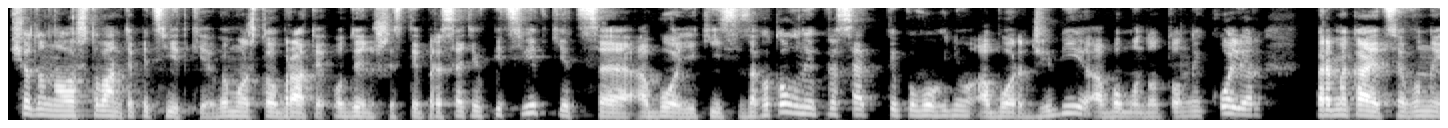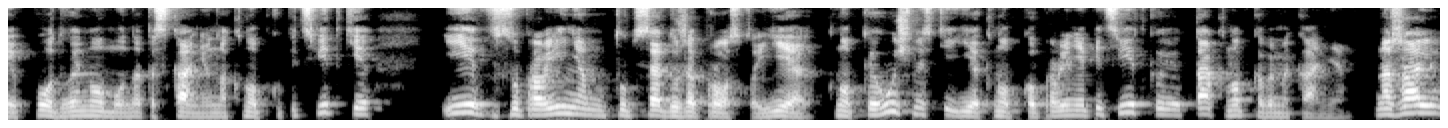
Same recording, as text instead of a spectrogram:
Щодо налаштувань та підсвітки, ви можете обрати один з шести пресетів підсвітки. Це або якийсь заготовлений пресет типу вогню, або RGB, або монотонний колір. Перемикаються вони по двойному натисканню на кнопку підсвітки. І з управлінням тут все дуже просто: є кнопки гучності, є кнопка управління підсвіткою та кнопка вимикання. На жаль,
